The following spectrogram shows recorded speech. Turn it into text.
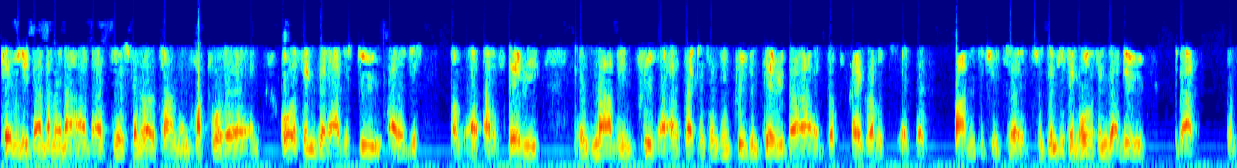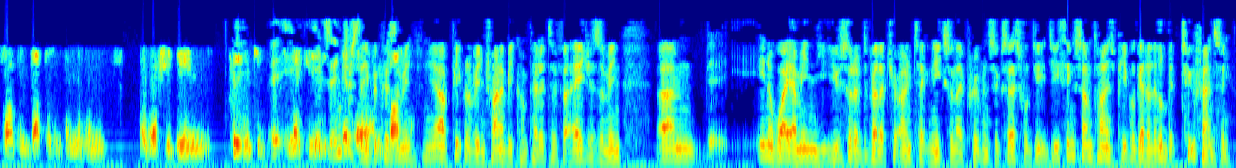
cleverly done. I mean, I, I do spend a lot of time in hot water and all the things that I just do of just of, out of theory has now been proved, out of practice has been proved in theory by Dr. Craig Roberts at the Prime Institute. So, so it's interesting. All the things I do without consulting doctors and things and has actually been proven to make you. It's interesting because I mean, yeah, people have been trying to be competitive for ages. I mean, um, in a way, I mean, you sort of developed your own techniques and they've proven successful. Do you, do you think sometimes people get a little bit too fancy?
